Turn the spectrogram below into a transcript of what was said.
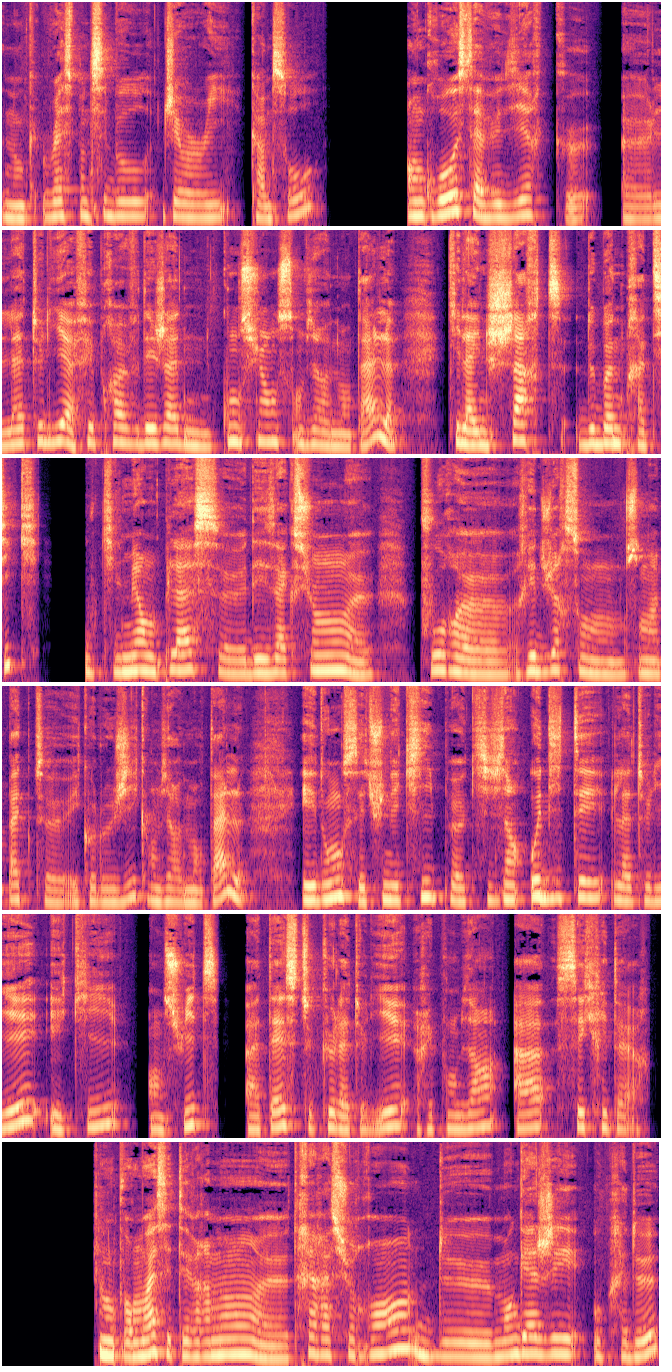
donc Responsible Jewelry Council. En gros, ça veut dire que l'atelier a fait preuve déjà d'une conscience environnementale, qu'il a une charte de bonnes pratiques ou qu'il met en place euh, des actions euh, pour réduire son, impact écologique, environnemental. Et donc c'est une équipe qui vient auditer l'atelier et qui ensuite atteste que l'atelier répond bien à ces critères. Donc pour moi c'était vraiment très rassurant de m'engager auprès d'eux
